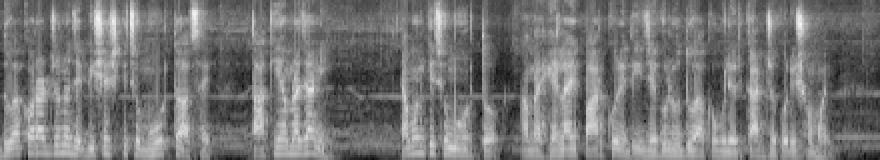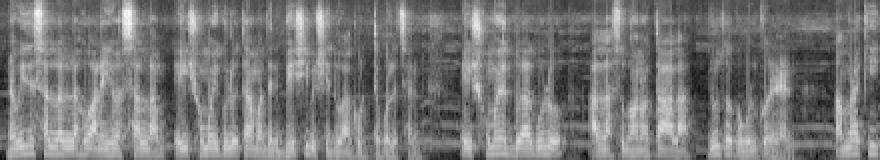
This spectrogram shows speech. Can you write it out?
দোয়া করার জন্য যে বিশেষ কিছু মুহূর্ত আছে, তা কি আমরা জানি? এমন কিছু মুহূর্ত আমরা হেলায় পার করে দিই যেগুলো দোয়া কবুলের কার্যকরী সময়। নবীজ সাল্লাহু আলহি আসাল্লাম এই সময়গুলোতে আমাদের বেশি বেশি দোয়া করতে বলেছেন। এই সময়ের দোয়াগুলো আল্লাহ সুবহান তাআলা দ্রুত কবুল করে নেন। আমরা কি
